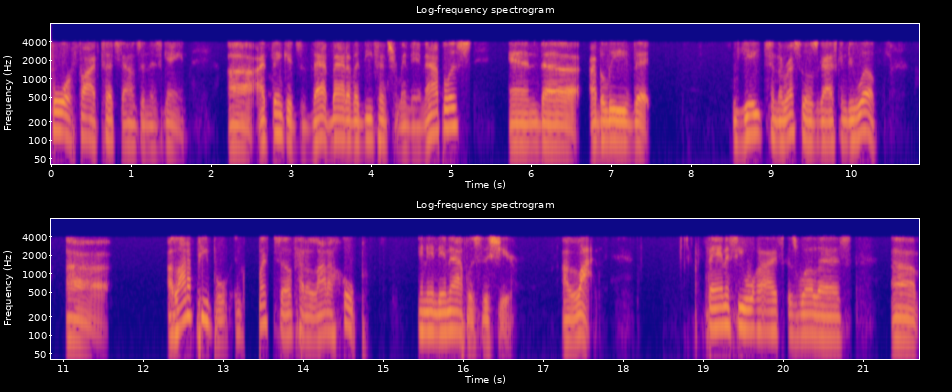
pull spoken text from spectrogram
four or five touchdowns in this game. Uh, I think it's that bad of a defense from Indianapolis, and uh, I believe that Yates and the rest of those guys can do well. Uh, a lot of people, including myself, had a lot of hope in Indianapolis this year. A lot. Fantasy wise, as well as um,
